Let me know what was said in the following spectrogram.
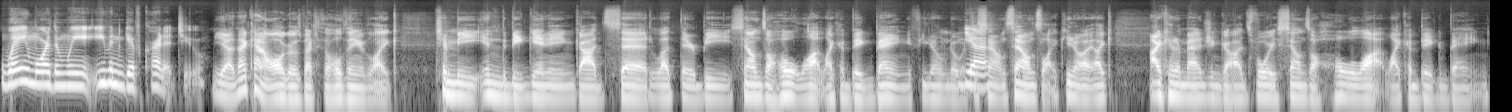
way more than we even give credit to. Yeah, that kind of all goes back to the whole thing of like, to me, in the beginning, God said, "Let there be." Sounds a whole lot like a Big Bang. If you don't know what Yeah. the sound sounds like, you know, like I can imagine God's voice sounds a whole lot like a Big Bang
